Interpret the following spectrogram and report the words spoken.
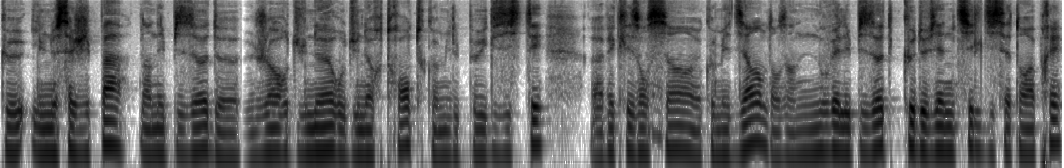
qu'il ne s'agit pas d'un épisode euh, genre d'une heure ou d'une heure trente comme il peut exister avec les anciens euh, comédiens dans un nouvel épisode. Que deviennent-ils 17 ans après?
